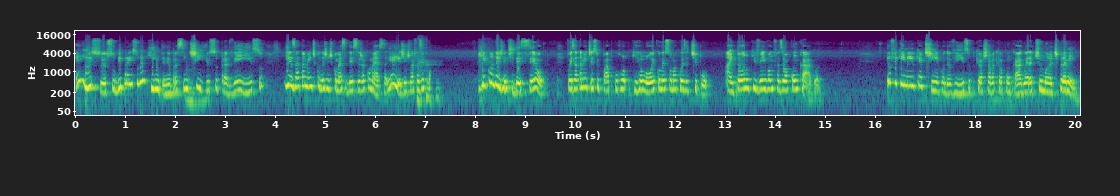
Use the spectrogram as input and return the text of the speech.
é isso, eu subi para isso daqui, entendeu? Para sentir uhum. isso, para ver isso. E exatamente quando a gente começa a descer, já começa. E aí, a gente vai fazer qual? e quando a gente desceu, foi exatamente esse o papo que rolou e começou uma coisa tipo, ah, então ano que vem vamos fazer o Aconcagua. Eu fiquei meio quietinha quando eu vi isso, porque eu achava que o Aconcagua era too much para mim,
